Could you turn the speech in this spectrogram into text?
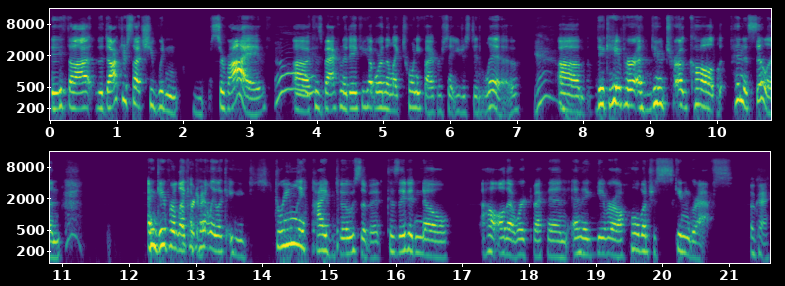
they thought, the doctors thought she wouldn't survive Oh, because back in the day if you got more than like 25% you just didn't live yeah. um, they gave her a new drug called penicillin and gave her like heard of it. apparently like an extremely high dose of it because they didn't know how all that worked back then and they gave her a whole bunch of skin grafts okay.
